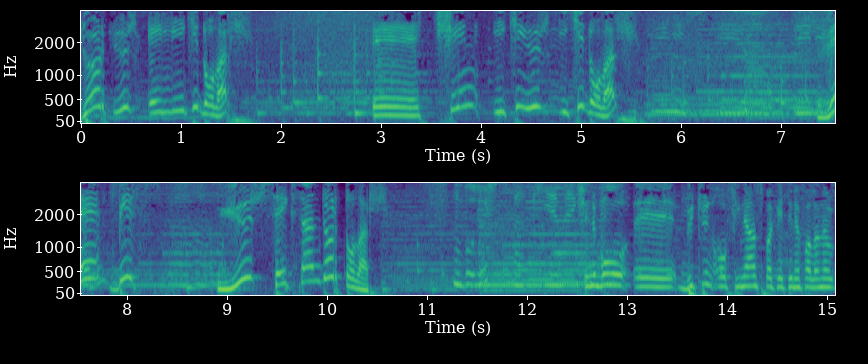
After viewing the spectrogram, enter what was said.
452 dolar. Ee, Çin 202 dolar ve biz 184 dolar. Şimdi bu e, bütün o finans paketini falan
